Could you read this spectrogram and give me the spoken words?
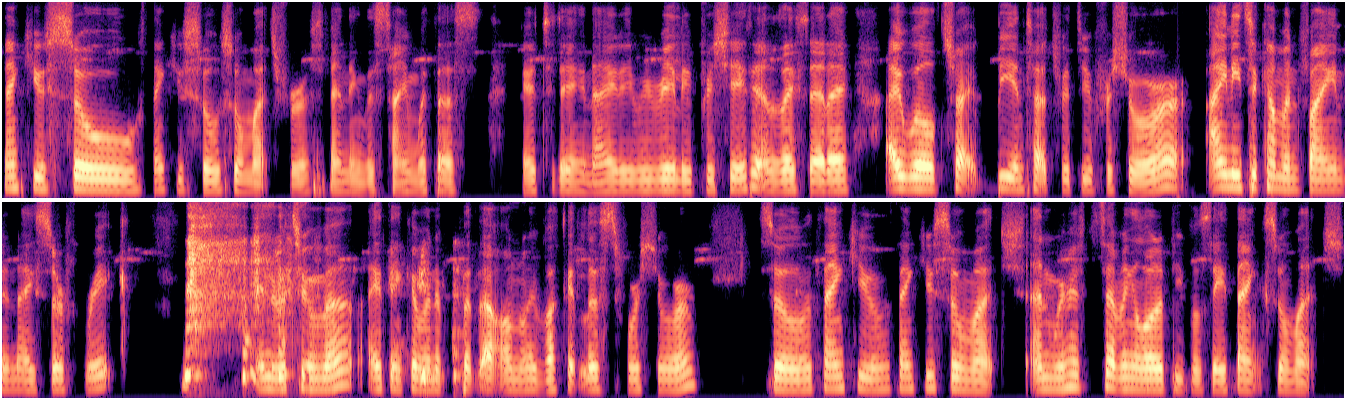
thank you so, thank you so, so much for spending this time with us here today, Ngaire. We really appreciate it. And as I said, I, I will try be in touch with you for sure. I need to come and find a nice surf break in Rotuma. I think I'm going to put that on my bucket list for sure. So thank you. Thank you so much. And we're having a lot of people say thanks so much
